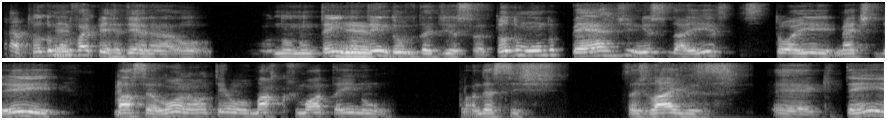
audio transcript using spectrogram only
É, todo mundo vai perder, né? O, não, não, tem, não tem dúvida disso. Todo mundo perde nisso daí. Estou aí, Match Day, Barcelona. Ontem o Marcos Mota aí, num, uma dessas essas lives é, que tem,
